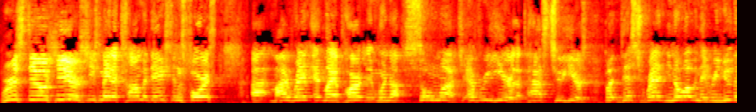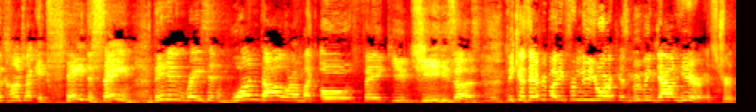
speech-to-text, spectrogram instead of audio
we're still here. She's made accommodations for us. Uh, my rent at my apartment went up so much every year the past two years. But this rent, you know what? When they renewed the contract, it stayed the same. They didn't raise it one dollar. I'm like, oh, thank you, Jesus. Because everybody from New York is moving down here. It's true.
